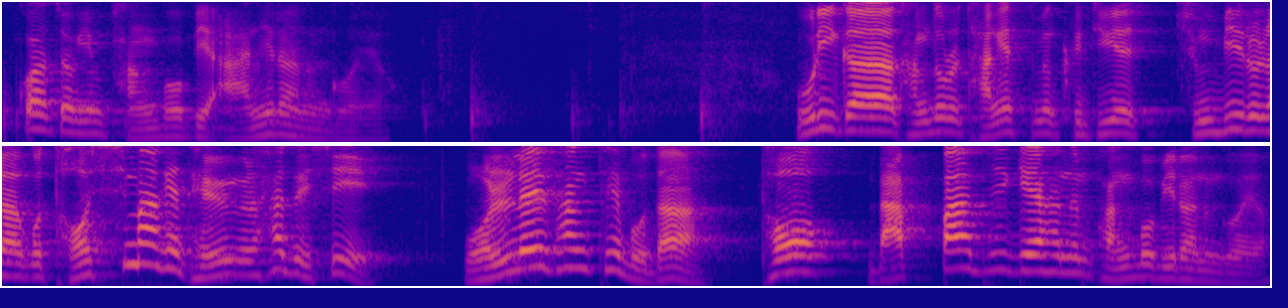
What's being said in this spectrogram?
효과적인 방법이 아니라는 거예요. 우리가 강도를 당했으면 그 뒤에 준비를 하고 더 심하게 대응을 하듯이 원래 상태보다 더 나빠지게 하는 방법이라는 거예요.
